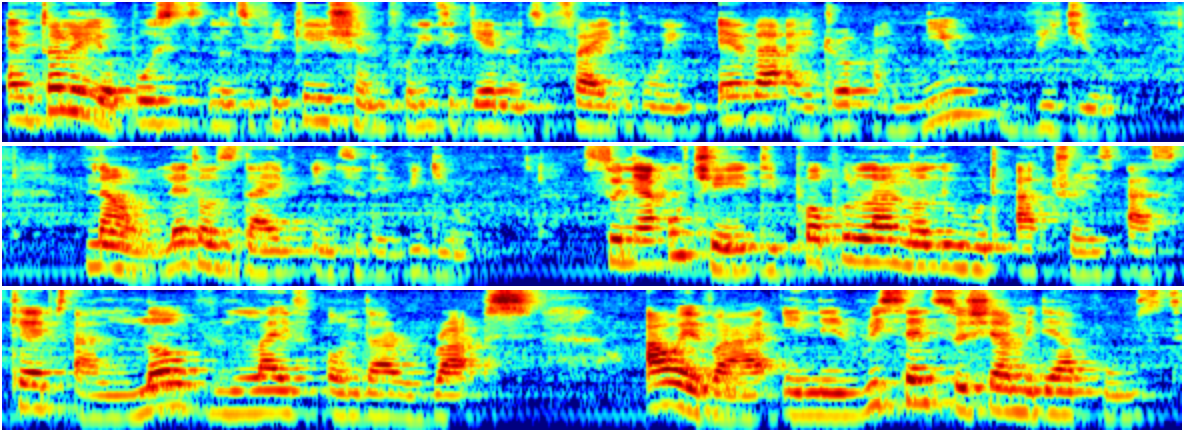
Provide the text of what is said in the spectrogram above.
and turn on your post notification for you to get notified whenever I drop a new video. Now, let us dive into the video. Sonia Uche, the popular Nollywood actress, has kept her love life under wraps. However, in a recent social media post,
